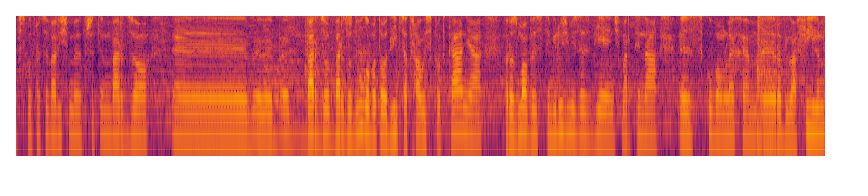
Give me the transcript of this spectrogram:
Współpracowaliśmy przy tym bardzo, e, e, bardzo, bardzo długo, bo to od lipca trwały spotkania, rozmowy z tymi ludźmi ze zdjęć. Martyna e, z Kubą Lechem e, robiła film.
